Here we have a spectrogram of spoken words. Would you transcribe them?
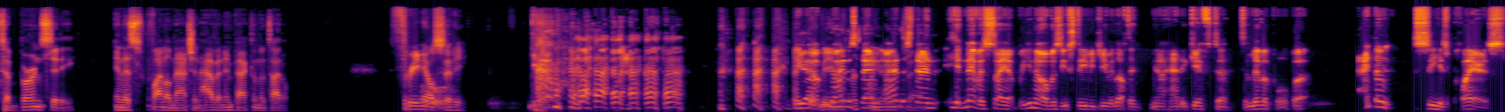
to burn City in this final match and have an impact on the title. 3 0 City. Yeah. yeah, I, mean, I understand. I understand. He'd never say it, but you know, obviously, Stevie G would love to, you know, hand a gift to, to Liverpool. But I don't see his players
